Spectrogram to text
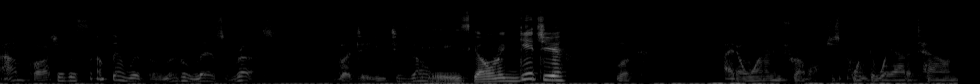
I'm partial to something with a little less rust. But to each his own. He's gonna get you. Look, I don't want any trouble. Just point the way out of town,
